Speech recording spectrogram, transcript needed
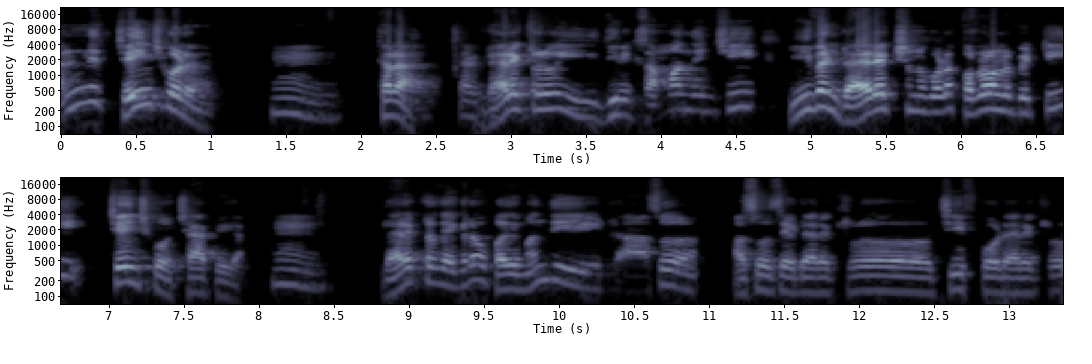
అన్ని చేయించుకోవడమే. కదా. డైరెక్టర్ ఈ దీనికి సంబంధించి ఈవెన్ డైరెక్షన్ కూడా కుర్రోళ్ళని పెట్టి చేయించుకోవచ్చు హ్యాపీగా. డైరెక్టర్ దగ్గర ఒక పది మంది అసో associate director chief co director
